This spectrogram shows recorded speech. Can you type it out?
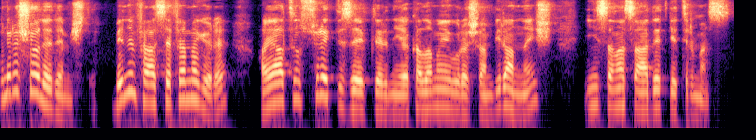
Bunlara şöyle demişti. Benim felsefeme göre hayatın sürekli zevklerini yakalamaya uğraşan bir anlayış insana saadet getirmez.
